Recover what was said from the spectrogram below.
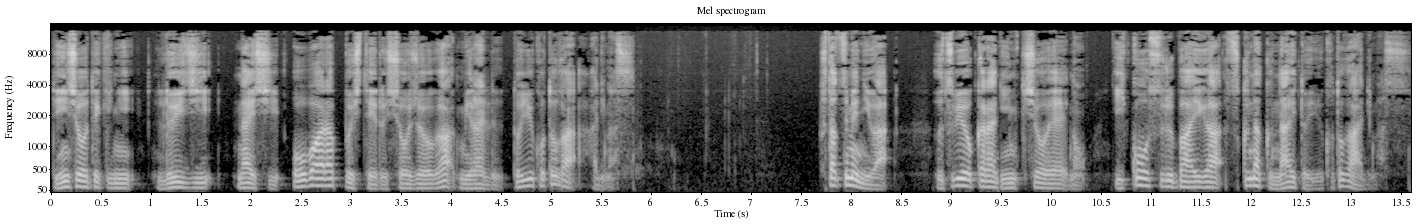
臨床的に類似ないしオーバーラップしている症状が見られるということがあります。二つ目には、うつ病から認知症への移行する場合が少なくないということがあります。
